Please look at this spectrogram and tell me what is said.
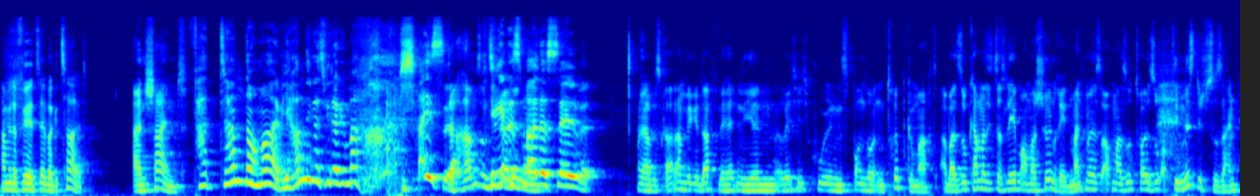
Haben wir dafür jetzt selber gezahlt? Anscheinend. Verdammt nochmal, wie haben die das wieder gemacht? Scheiße. Da haben sie uns Jedes. Mal dasselbe. Ja, bis gerade haben wir gedacht, wir hätten hier einen richtig coolen sponsorten Trip gemacht. Aber so kann man sich das Leben auch mal schön reden. Manchmal ist es auch mal so toll, so optimistisch zu sein,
